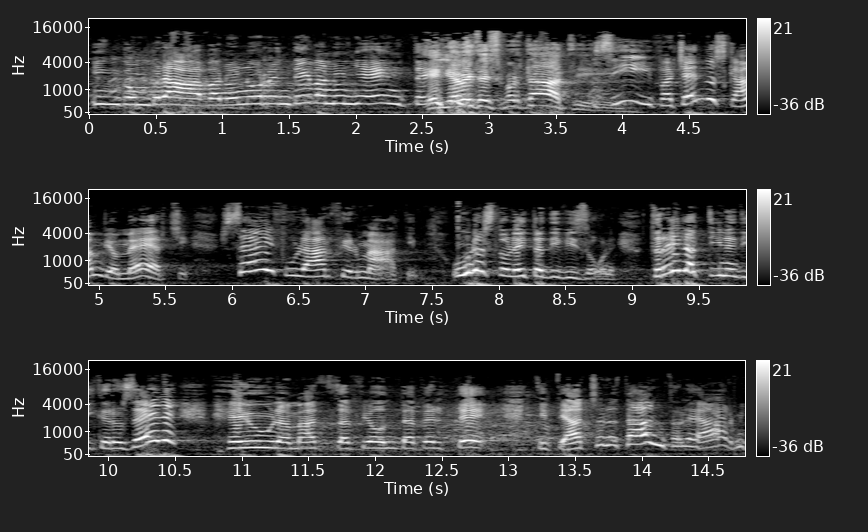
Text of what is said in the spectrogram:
ingombravano e non rendevano niente. E li avete esportati? Sì, facendo scambio merci. Sei foulard firmati, una stoletta di visone, tre lattine di kerosene e una mazza fionda per te. Ti piacciono tanto le armi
